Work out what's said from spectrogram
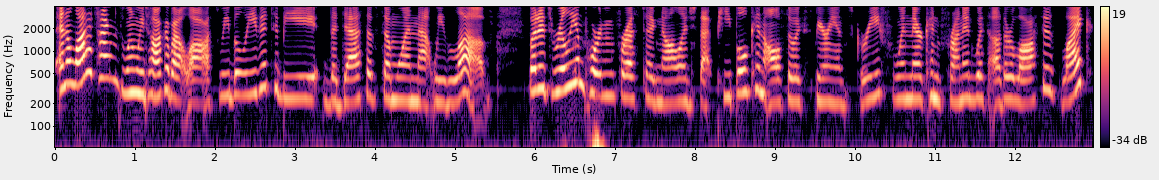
And a lot of times when we talk about loss, we believe it to be the death of someone that we love. But it's really important for us to acknowledge that people can also experience grief when they're confronted with other losses, like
